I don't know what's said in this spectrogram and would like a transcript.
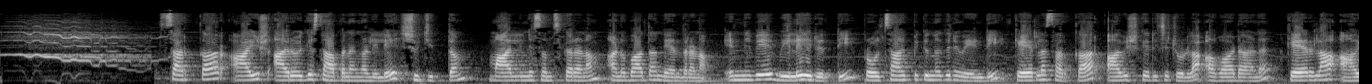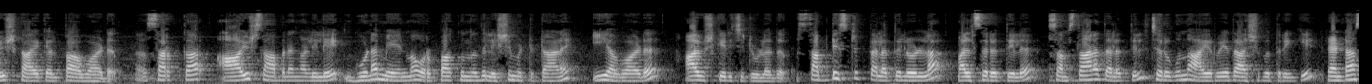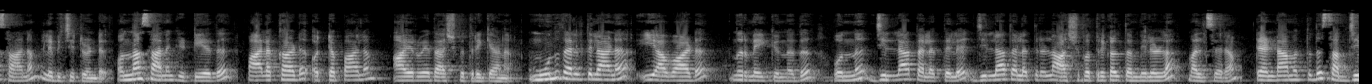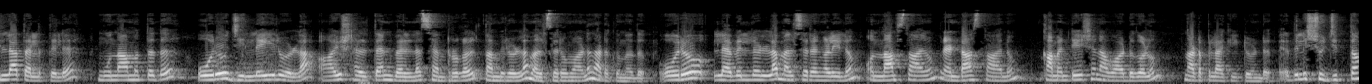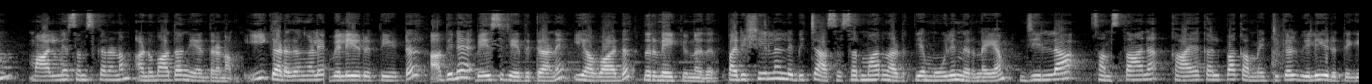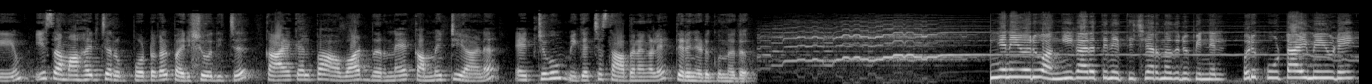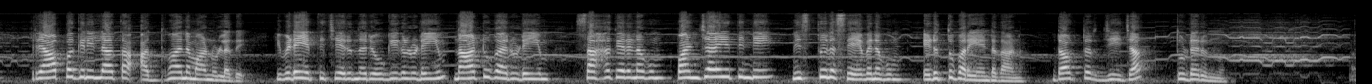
സർക്കാർ ആയുഷ് ആരോഗ്യ സ്ഥാപനങ്ങളിലെ ശുചിത്വം മാലിന്യ സംസ്കരണം അണുബാധ നിയന്ത്രണം എന്നിവയെ വിലയിരുത്തി പ്രോത്സാഹിപ്പിക്കുന്നതിനു വേണ്ടി കേരള സർക്കാർ ആവിഷ്കരിച്ചിട്ടുള്ള അവാർഡാണ് കേരള ആയുഷ് കായകൽപ്പ അവാർഡ്. സർക്കാർ ആയുഷ് സ്ഥാപനങ്ങളിലെ ഗുണമേന്മ ഉറപ്പാക്കുന്നത് ലക്ഷ്യമിട്ടിട്ടാണ് ഈ അവാർഡ് ആവിഷ്കരിച്ചിട്ടുള്ളത്. സബ് ഡിസ്ട്രിക്ട് തലത്തിലുള്ള മത്സരത്തിൽ സംസ്ഥാന തലത്തിൽ ചെറുകുന്ന ആയുർവേദ ആശുപത്രിക്ക് രണ്ടാം സ്ഥാനം ലഭിച്ചിട്ടുണ്ട്. ഒന്നാം സ്ഥാനം കിട്ടിയത് പാലക്കാട് ഒറ്റപ്പാലം ആയുർവേദ ആശുപത്രിക്കാണ്. മൂന്ന് തലത്തിലാണ് ഈ അവാർഡ് നിർണയിക്കുന്നത്. ഒന്ന് ജില്ലാ തലത്തിൽ ജില്ലാ തലത്തിലുള്ള ആശുപത്രികൾ തമ്മിലുള്ള മത്സരം. രണ്ടാമത്തത് സബ് ജില്ലാ തലത്തിൽ മൂന്നാമത്തത് ഓരോ ജില്ലയിലുള്ള ആയുഷ് ഹെൽത്ത് ആൻഡ് വെൽനസ് സെന്ററുകൾ തമ്മിലുള്ള മത്സരമാണ് നടക്കുന്നത്. ഓരോ ലെവലിലുള്ള മത്സരങ്ങളിലും ഒന്നാം സ്ഥാനവും രണ്ടാം സ്ഥാനവും കമന്റേഷൻ അവാർഡുകളും നടപ്പിലാക്കിയിട്ടുണ്ട്. ഇതിൽ ശുചിത്വം മാലിന്യ സംസ്കരണം അണുബാധ നിയന്ത്രണം ഈ ഘടകങ്ങളെ വിലയിരുത്തിയിട്ട് അതിനെ ബേസ് ചെയ്തിട്ടാണ് ഈ അവാർഡ് നിർണയിക്കുന്നത്. പരിശീലനം ലഭിച്ച അസസർമാർ നടത്തിയ മൂല്യനിർണയം ജില്ലാ സംസ്ഥാന കായകൽപ്പ കമ്മിറ്റികൾ വിലയിരുത്തുകയും ഈ സമാഹരിച്ച റിപ്പോർട്ടുകൾ പരിശോധിച്ച് കായകൽപ്പ അവാർഡ് നിർണയ കമ്മിറ്റിയാണ് ഏറ്റവും മികച്ച സ്ഥാപനങ്ങളെ തിരഞ്ഞെടുക്കുന്നത്. ഇങ്ങനെയൊരു അംഗീകാരത്തിന് എത്തിച്ചേർന്നതിനു പിന്നിൽ ഒരു കൂട്ടായ്മയുടെ രാപ്പകലില്ലാത്ത അധ്വാനമാണുള്ളത്. ഇവിടെ എത്തിച്ചേരുന്ന രോഗികളുടെയും നാട്ടുകാരുടെയും സഹകരണവും പഞ്ചായത്തിന്റെ നിസ്തുല സേവനവും എടുത്തു പറയേണ്ടതാണ്. ഡോക്ടർ ജീജ തുടരുന്നു.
